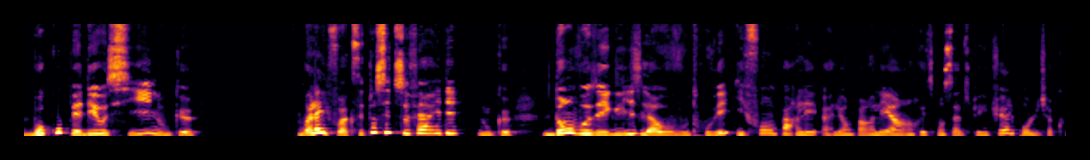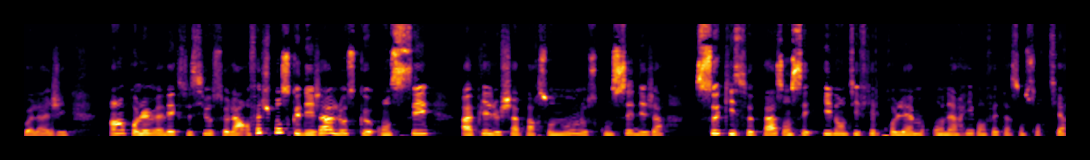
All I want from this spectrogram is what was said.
beaucoup aidé aussi. Donc voilà, il faut accepter aussi de se faire aider. Donc, euh, dans vos églises, là où vous vous trouvez, il faut en parler. Allez en parler à un responsable spirituel pour lui dire que voilà, j'ai un problème avec ceci ou cela. En fait, je pense que déjà, lorsque on sait appeler le chat par son nom, lorsqu'on sait déjà ce qui se passe, on sait identifier le problème, on arrive en fait à s'en sortir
